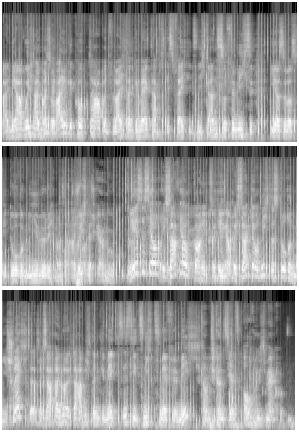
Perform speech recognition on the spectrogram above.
ein Jahr, wo ich halt mal so reingeguckt habe und vielleicht dann gemerkt habe, es ist vielleicht jetzt nicht ganz so für mich, so eher sowas wie Doremi, würde ich mal sagen. Wo ich dann, geguckt. Nee, es ist ja auch, ich sag ja auch gar nichts dagegen, aber ich sag ja auch nicht, dass Doremi schlecht ist. Ich sag ja nur, da habe ich dann gemerkt, es ist jetzt nichts mehr für mich. Ich könnte es jetzt auch nicht mehr gucken.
